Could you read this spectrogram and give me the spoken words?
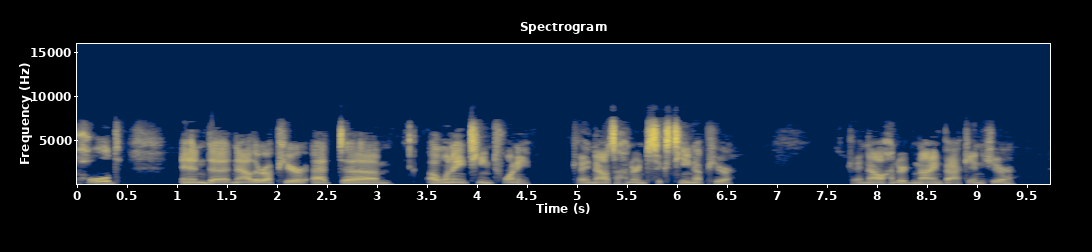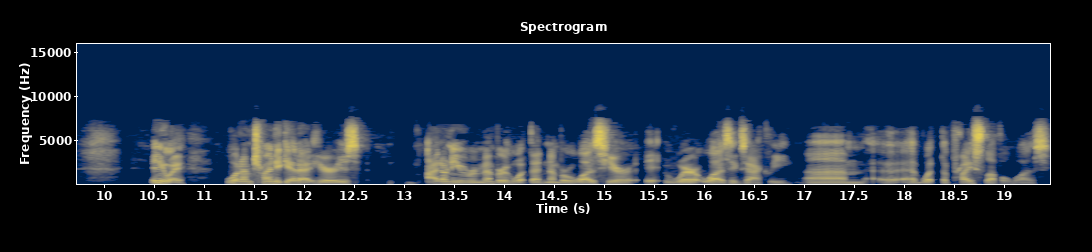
pulled and uh, now they're up here at um, 118.20. Okay, now it's 116 up here. Okay, now 109 back in here. Anyway, what I'm trying to get at here is I don't even remember what that number was here, it, where it was exactly, um, uh, what the price level was.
